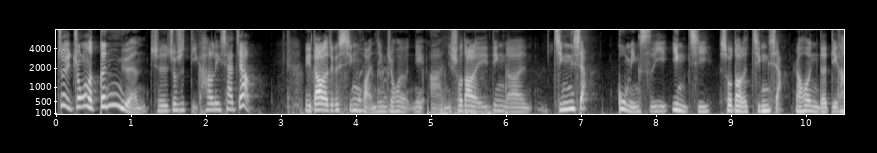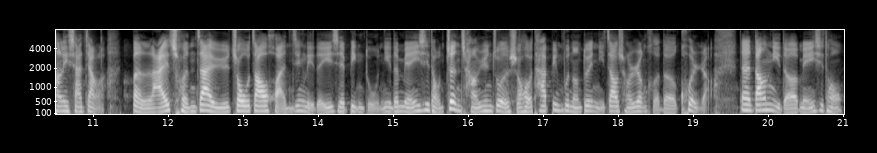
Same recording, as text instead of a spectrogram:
最终的根源其实就是抵抗力下降。你到了这个新环境之后，你啊，你受到了一定的惊吓。顾名思义，应激受到了惊吓，然后你的抵抗力下降了。本来存在于周遭环境里的一些病毒，你的免疫系统正常运作的时候，它并不能对你造成任何的困扰。但是当你的免疫系统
